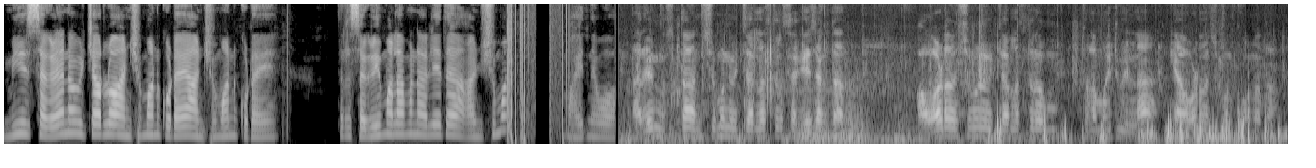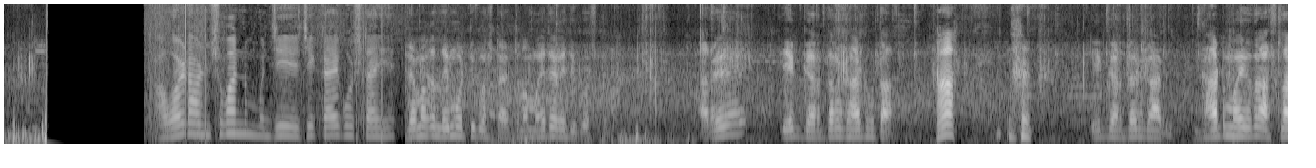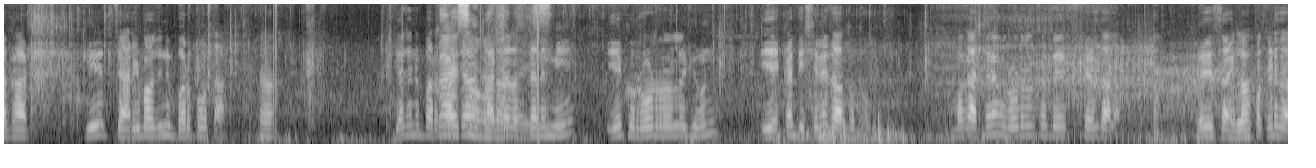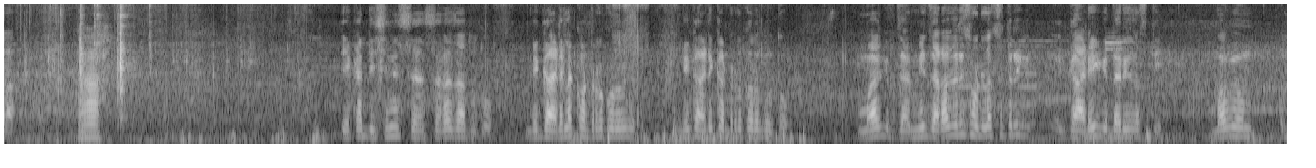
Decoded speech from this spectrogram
मी सगळ्यांना विचारलो अंशुमान कुठं आहे? अंशुमान कुठं आहे? तर सगळी मला म्हणाले तर अंशुमान? माहीत नाही बाबा. अरे नुसता अंशुमन विचारलास तर सगळे सांगतात. आवड अंशुमन विचारलास तर तुला माहिती होईल ना की आवड अंशुमन कोण होता? आवड अंशुमान म्हणजे याची काय गोष्ट आहे? तुझ्या मागं लई मोठी गोष्ट आहे. तुला माहिती आहे का ती गोष्ट? अरे एक गर्दन घाट होता. हा? एक गर्दन घाट. घाट माहिती तर असला घाट की चारी बाजूनी बर्फ होता. हा. त्याच्याने बर्फाच्या? असताना मी एक रोड रोलर घेऊन एका दिशेने जात होतो. मग अचानक रोड रोलरचा बेग फेल झाला. हे सायकल? पकडे झाला हा. एका दिशेने स सरळ जात होतो. मी गाडीला कंट्रोल करू मी गाडी कंट्रोल करत होतो. मग ज मी जरा जरी सोडलं असतं तरी गाडी दरीच असती. मग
